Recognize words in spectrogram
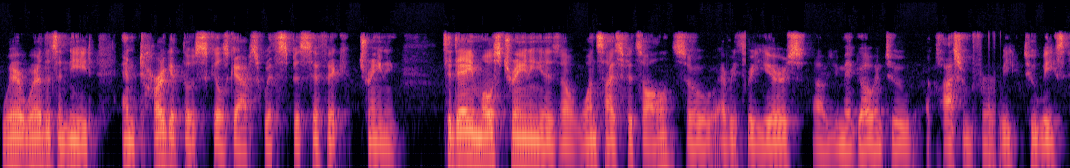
where, where there's a need and target those skills gaps with specific training Today, most training is a one size fits all. So every three years, uh, you may go into a classroom for a week, two weeks.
